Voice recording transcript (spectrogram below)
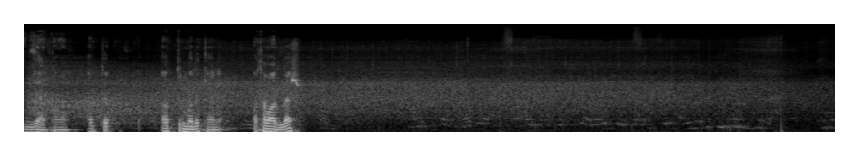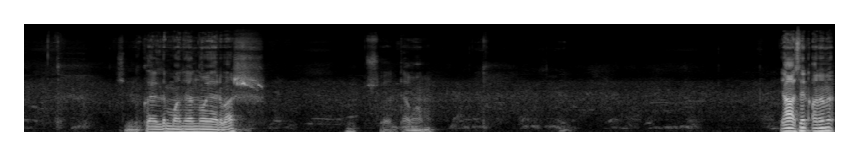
Güzel tamam. Attı. Attırmadık yani. Atamadılar. Şimdi kalede Manuel Neuer var. Şöyle tamam. Ya sen ananı...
